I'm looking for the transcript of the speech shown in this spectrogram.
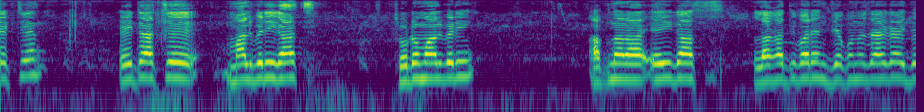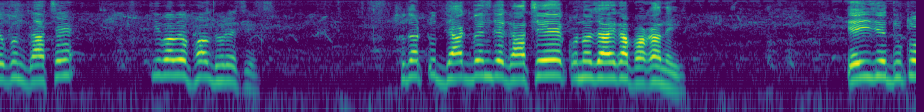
দেখছেন, এইটা হচ্ছে মালবেরি গাছ। ছোট মালবেরি। আপনারা এই গাছ লাগাতে পারেন যে কোনো জায়গায়। দেখুন গাছে কীভাবে ফল ধরেছে। শুধু একটু দেখবেন যে গাছে কোনো জায়গা ফাঁকা নেই। এই যে দুটো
